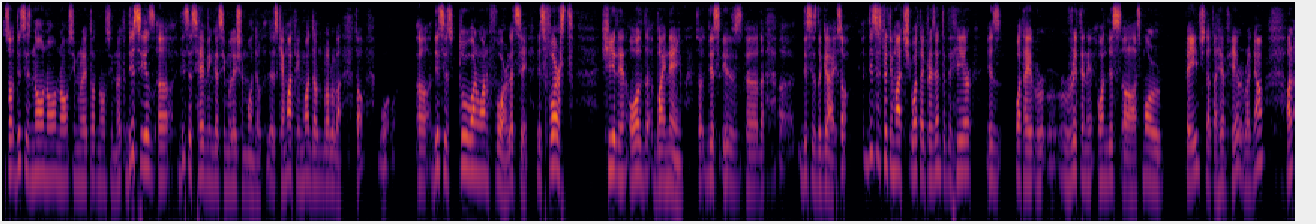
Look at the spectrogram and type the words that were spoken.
so this is no no no simulator no simulator. This is uh, this is having a simulation model the schematic model blah blah blah. So uh, this is 2114 let's see. It's first here in all the, by name. So this is uh, the, uh, this is the guy. So this is pretty much what i presented here is what i've written on this uh, small page that i have here right now. And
